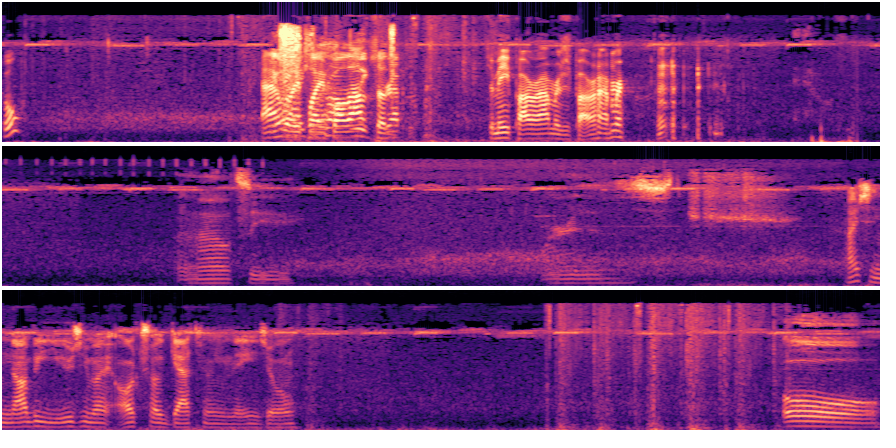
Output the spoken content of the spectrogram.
Cool. I don't You really I play should Fallout, so to me, power armor is just power armor. Uh, let's see. Where is? I should not be using my ultra Gatling laser. Oh.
